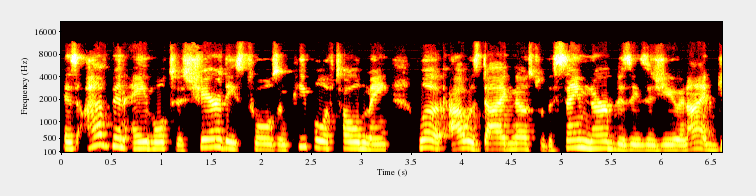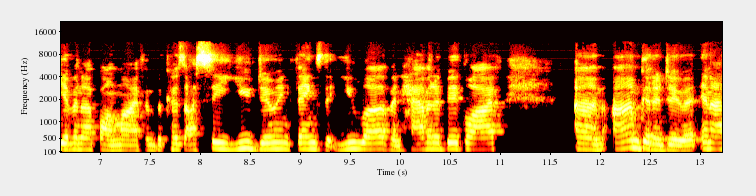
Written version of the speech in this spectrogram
is I've been able to share these tools, and people have told me, look, I was diagnosed with the same nerve disease as you, and I had given up on life. And because I see you doing things that you love and having a big life, um, I'm going to do it. And I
